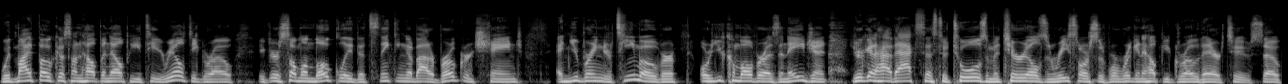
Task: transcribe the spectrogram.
with my focus on helping LPT Realty grow, if you're someone locally that's thinking about a brokerage change and you bring your team over or you come over as an agent, you're going to have access to tools and materials and resources where we're going to help you grow there too. So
